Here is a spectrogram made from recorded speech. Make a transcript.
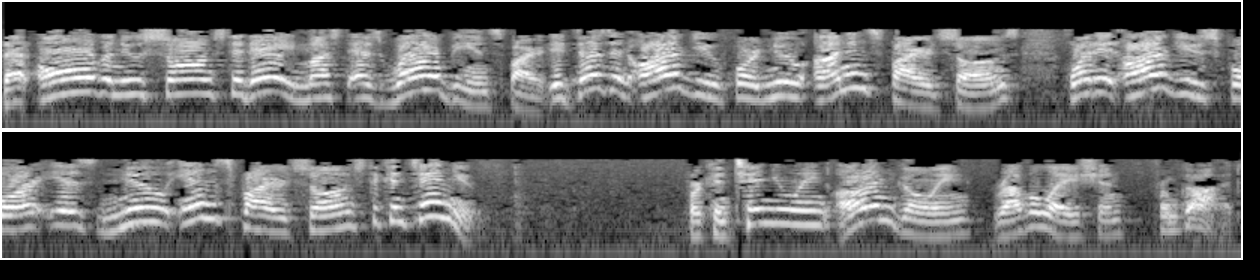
That all the new songs today must as well be inspired. It doesn't argue for new uninspired songs. What it argues for is new inspired songs to continue for continuing, ongoing revelation from God.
